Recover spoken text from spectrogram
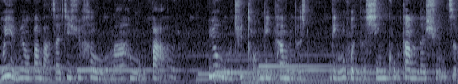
我也没有办法再继续恨我妈、恨我爸了，因为我去同理他们的灵魂的辛苦，他们的选择，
